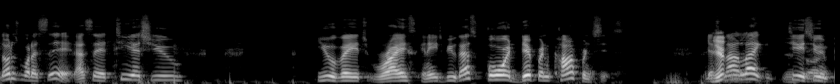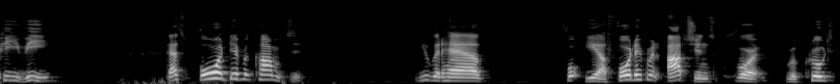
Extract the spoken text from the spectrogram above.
notice what I said. I said TSU, U of H, Rice, and HBU. That's four different conferences. It's Yep. not like TSU right. and PV. That's four different conferences. You could have four, you have four different options for recruits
